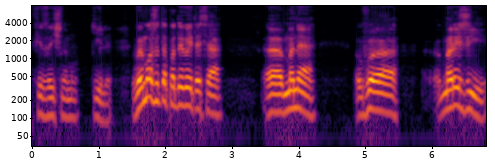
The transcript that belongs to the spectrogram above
фізичному тілі. Ви можете подивитися е, мене в мережі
